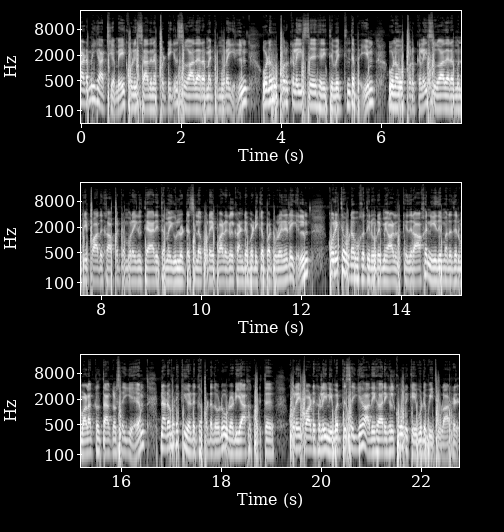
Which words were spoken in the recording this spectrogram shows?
கடமையாற்றியமை குளிர்சாதன பெட்டியில் சுகாதாரமற்ற முறையில் உணவுப் பொருட்களை சேகரித்து வைத்திருந்தமை உணவுப் பொருட்களை சுகாதாரமின்றி பாதுகாப்பற்ற முறையில் தயாரித்தமை உள்ளிட்ட சில குறைபாடுகள் கண்டுபிடிக்கப்பட்டுள்ள நிலையில் குறித்த உணவகத்தின் உரிமையாளருக்கு எதிராக நீதிமன்றத்தில் வழக்கில் தாக்கல் செய்ய நடவடிக்கை எடுக்கப்பட்டதோடு உடனடியாக குறித்த குறைபாடுகளை நிவர்த்தி செய்ய அதிகாரிகள் கோரிக்கை விடுவித்துள்ளார்கள்.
